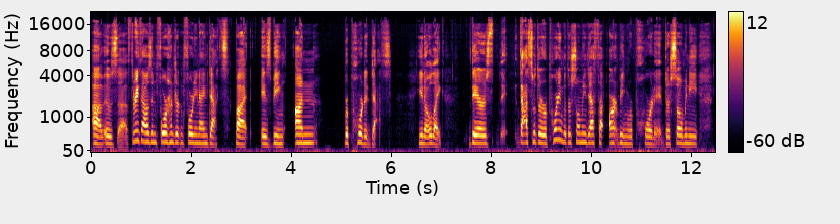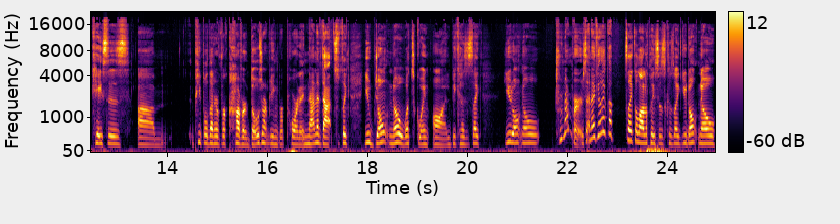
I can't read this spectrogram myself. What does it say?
Uh, it was uh, three thousand four hundred and forty nine deaths, but is being unreported deaths. You know, like there's that's what they're reporting, but there's so many deaths that aren't being reported. There's so many cases, um, people that have recovered, those aren't being reported. None of that. So it's like you don't know what's going on because it's like you don't know true numbers. And I feel like that's like a lot of places because like you don't know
